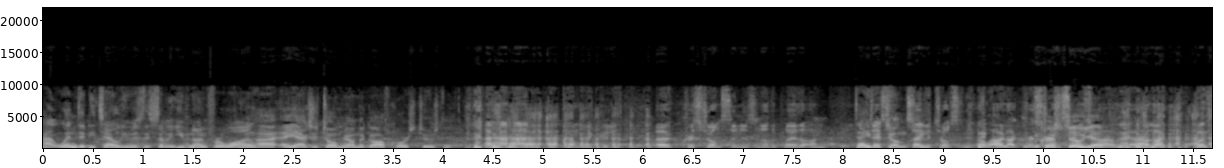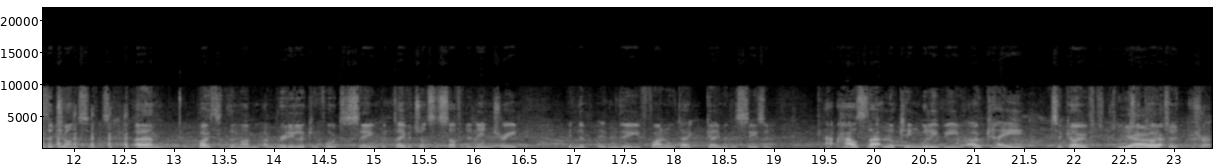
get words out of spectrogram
How, when did he tell you? Is this something you've known for a while? Uh, he actually told me on the golf course Tuesday. oh my goodness! Uh, Chris Johnson is another player that I'm. David Johnson. David Johnson. Oh, well, I like Chris. Chris Johnson too, yeah. Well. yeah. I like both the Johnsons. Um, both of them, I'm, I'm, really looking forward to seeing. But David Johnson suffered an injury in the in the final day, game of the season. How's that looking? Will he be okay to go to yeah, come that, to tra-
